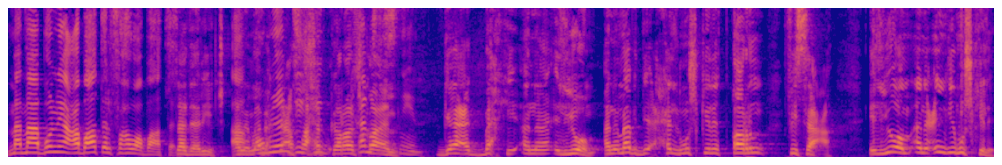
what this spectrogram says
ما ما بني على باطل فهو باطل. أستاذ ريج آه، أنا ما بحكي بده صاحب كراج قائم. سنين. قاعد بحكي أنا اليوم. أنا ما بدي أحل مشكلة قرن في ساعة. اليوم أنا عندي مشكلة.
